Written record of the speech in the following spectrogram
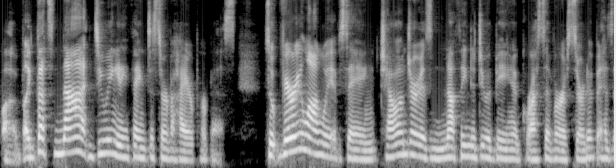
club. Like that's not doing anything to serve a higher purpose. So, very long way of saying challenger is nothing to do with being aggressive or assertive. It has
